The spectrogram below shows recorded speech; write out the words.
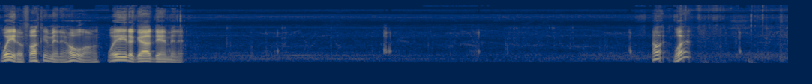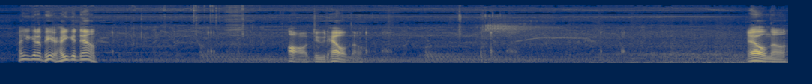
Wait a fucking minute. Hold on. Wait a goddamn minute. Oh, what? How you get up here? How you get down? Oh, dude, hell no. Hell no.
